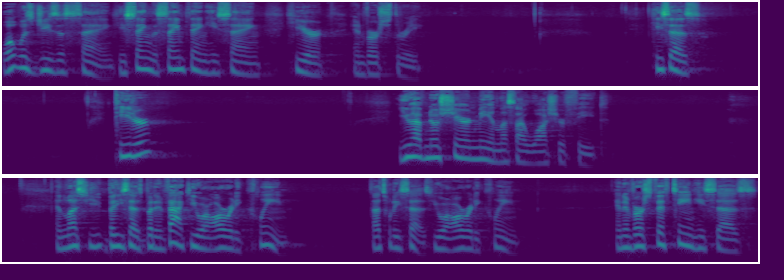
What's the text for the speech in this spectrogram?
What was Jesus saying? He's saying the same thing he's saying here in verse 3. He says, Peter, you have no share in me unless I wash your feet. Unless you, but he says, but in fact, you are already clean. That's what he says. You are already clean. And in verse 15, he says,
